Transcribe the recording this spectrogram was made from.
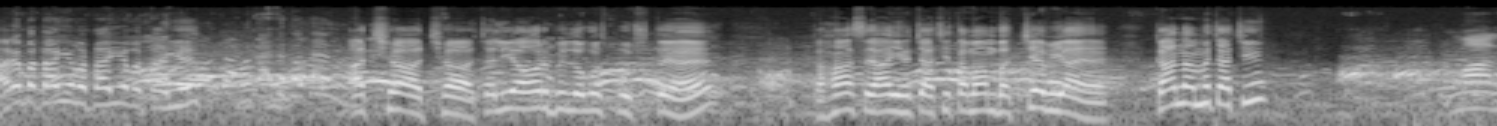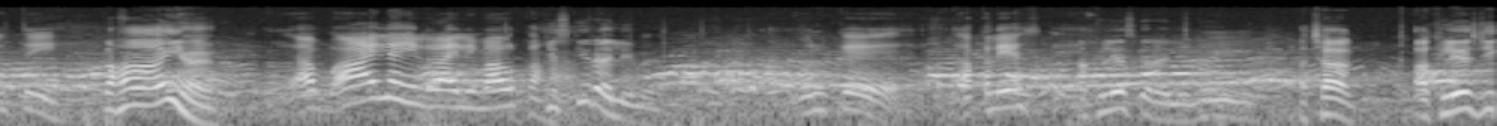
अरे बताइए बताइए बताइए। अच्छा अच्छा चलिए और भी लोगों से पूछते हैं। कहाँ से आई हैं? चाची तमाम बच्चे भी आए हैं। क्या नाम है चाची? मालती कहाँ आई हैं? अब आई नहीं रैली में और कहाँ? किसकी रैली में? उनके अखिलेश अखिलेश के रैली में। अच्छा अखिलेश जी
